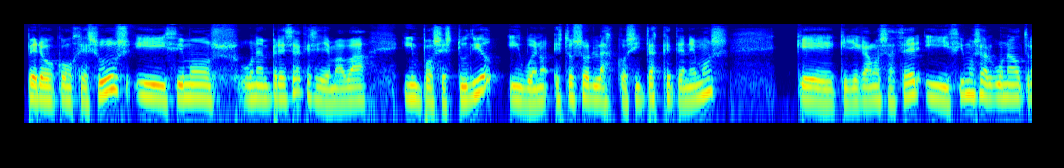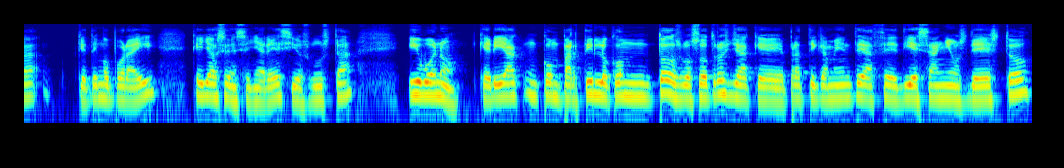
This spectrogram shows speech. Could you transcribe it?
pero con Jesús hicimos una empresa que se llamaba Impos Studio y bueno, estas son las cositas que tenemos que, que llegamos a hacer y hicimos alguna otra que tengo por ahí que ya os enseñaré si os gusta. Y bueno, quería compartirlo con todos vosotros ya que prácticamente hace 10 años de esto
